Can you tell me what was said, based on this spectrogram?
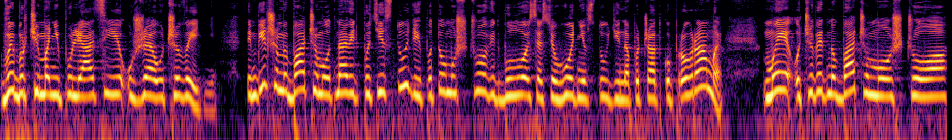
виборчі маніпуляції вже очевидні. Тим більше ми бачимо, от навіть по цій студії, по тому, що відбулося сьогодні в студії на початку програми, ми очевидно бачимо, що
